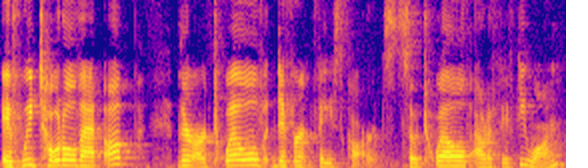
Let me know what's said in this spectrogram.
If we total that up, there are 12 different face cards. So 12 out of 51.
